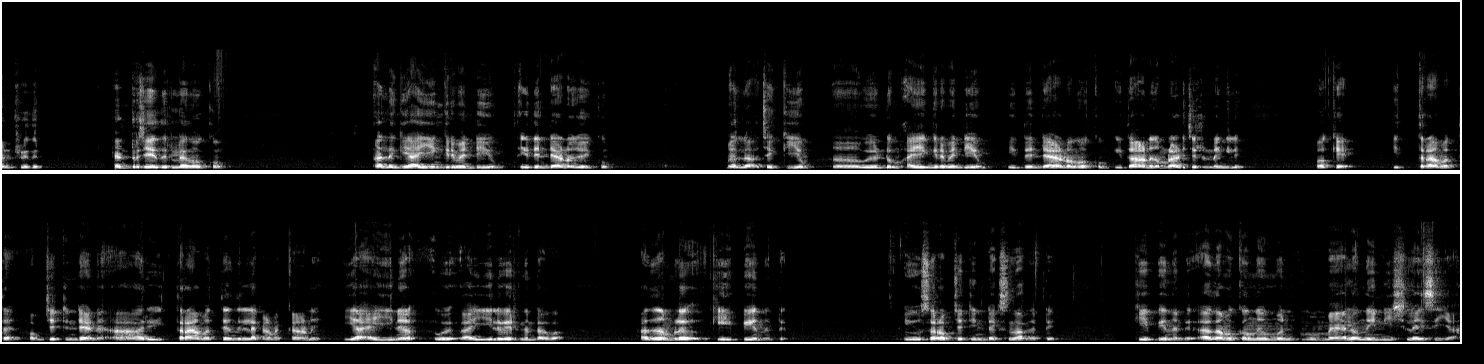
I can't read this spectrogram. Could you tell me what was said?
എന്റർ ചെയ്ത് എന്റർ ചെയ്തിട്ടില്ല നോക്കും. അല്ലെങ്കിൽ ഐ ഇൻക്രിമെന്റ് ചെയ്യും. ഇതിന്റെ ആണോ ചോദിക്കും. അല്ല ചെക്ക് ചെയ്യും. വീണ്ടും ഐ ഇൻക്രിമെന്റ് ചെയ്യും. ഇതിന്റെ ആണോ നോക്കും. ഇതാണ് നമ്മൾ അടിച്ചിട്ടുണ്ടെങ്കിൽ ഓക്കെ ഇത്രാമത്തെ ഒബ്ജക്റ്റിന്റെ ആണ്. ആ ഒരു ഇത്രാമത്തെ എന്നുള്ള കണക്കാണ് ഈ ഐന് ഐയിൽ വരുന്നുണ്ടാവുക. അത് നമ്മൾ കീപ്പ് ചെയ്യുന്നുണ്ട് യൂസർ ഒബ്ജക്റ്റ് ഇൻഡെക്സ് എന്ന് പറഞ്ഞിട്ട്. കീപ്പ് ചെയ്യുന്നുണ്ട്. അത് നമുക്കൊന്ന് മുൻ മേലൊന്ന് ഇനീഷ്യലൈസ് ചെയ്യാം.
